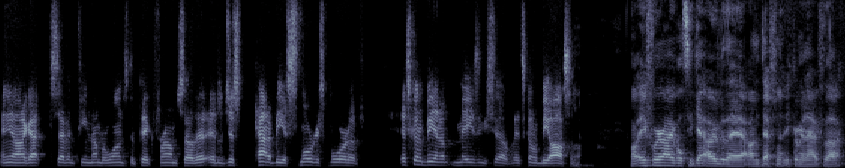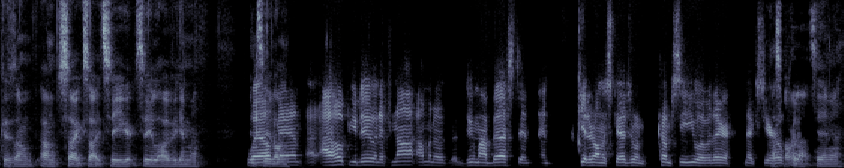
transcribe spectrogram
and you know, I got 17 number ones to pick from, so that it'll just kind of be a smorgasbord of. It's going to be an amazing show. It's going to be awesome. Well, if we're able to get over there, I'm definitely coming out for that because I'm I'm so excited to see you see you live again, man. well, man, I hope you do, and if not, I'm gonna do my best and and get it on the schedule and come see you over there next year. That's hopefully. what we man.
